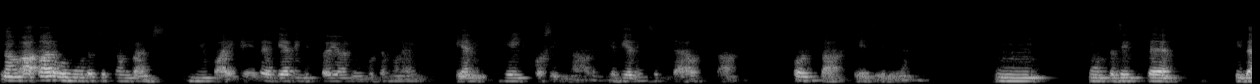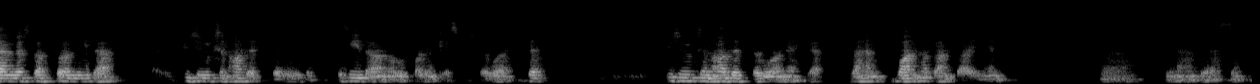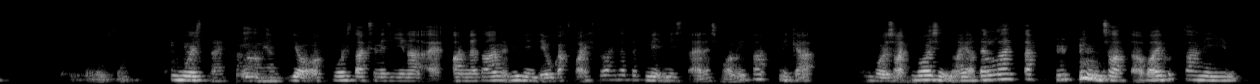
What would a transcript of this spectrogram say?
no, arvomuutokset on myös hyvin vaikeita. Ja tietenkin toi on niin kuin semmoinen pieni heikko signaali. Ja tietenkin se pitää ottaa, ottaa esille. Mm, mutta sitten pitää myös katsoa niitä kysymyksen asetteluita. Ja siitä on ollut paljon keskustelua, että se kysymyksen asettelu on ehkä vähän vanhakantainen siinä MTS Muista, joo, muistaakseni siinä annetaan hyvin tiukat vaihtoehdot, että mistä edes valita, mikä vois, voisin ajatella, että saattaa vaikuttaa niin,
